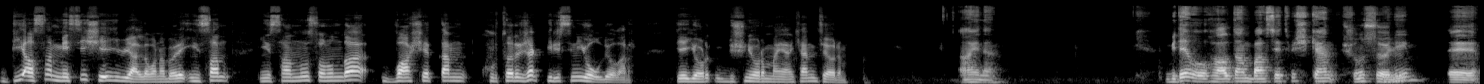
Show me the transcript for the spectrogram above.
bir aslında Mesih şey gibi geldi bana böyle insan insanlığın sonunda vahşetten kurtaracak birisini yolluyorlar diye düşünüyorum ben yani kendi teorim. Aynen. Bir de o haldan bahsetmişken şunu söyleyeyim. Ee,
